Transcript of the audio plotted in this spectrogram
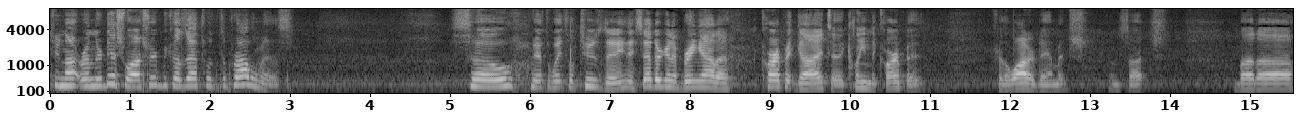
to not run their dishwasher because that's what the problem is. So we have to wait till Tuesday. They said they're going to bring out a carpet guy to clean the carpet for the water damage and such. But uh,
